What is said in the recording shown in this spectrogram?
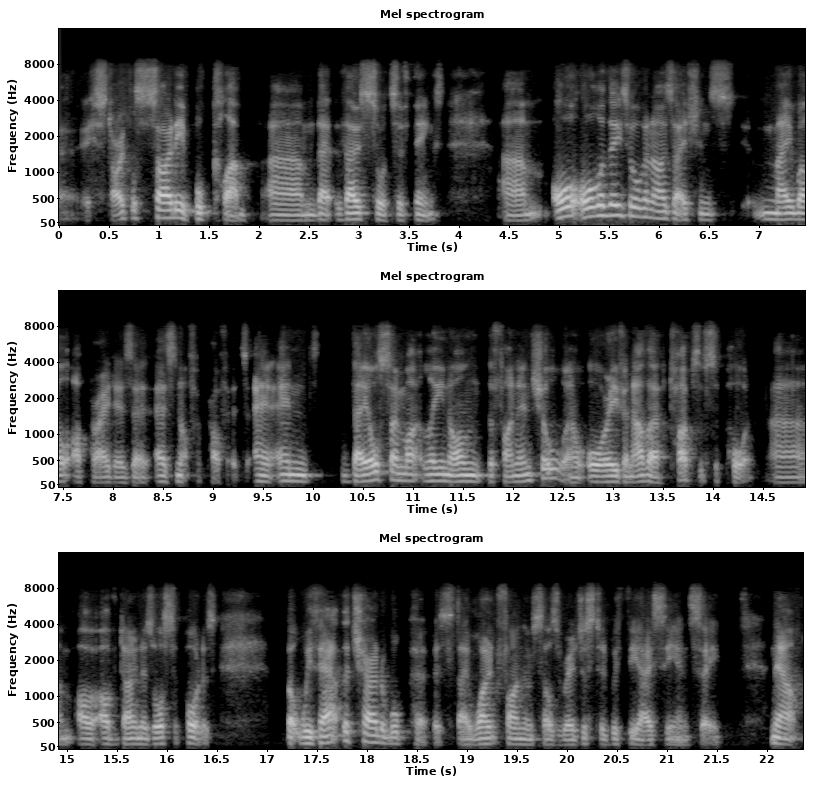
a historical society, a book club, um, that those sorts of things. Um, all, all of these organisations may well operate as, a, as not-for-profits. And, and, they also might lean on the financial or, even other types of support um, of, of donors or supporters. But without the charitable purpose, they won't find themselves registered with the ACNC. Now,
